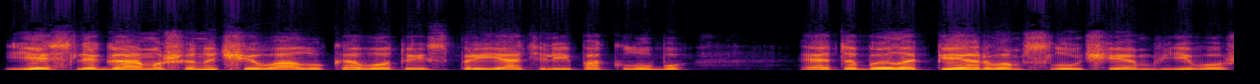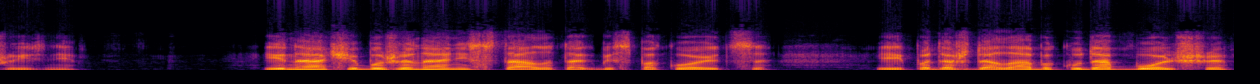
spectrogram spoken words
Если Гамыша ночевал у кого-то из приятелей по клубу, это было первым случаем в его жизни. Иначе бы жена не стала так беспокоиться и подождала бы куда больше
